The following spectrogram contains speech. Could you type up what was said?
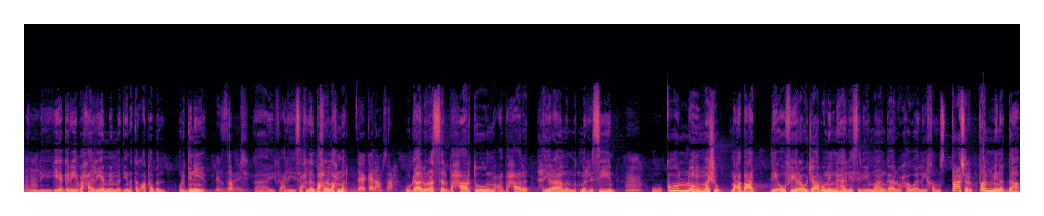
اللي هي قريبة حاليا من مدينة العقبة الأردنية بالضبط. آه على ساحل البحر الأحمر. ده كلام صح. وقالوا رسل بحارته مع بحارة حيرام المتمرسين. مم. وكلهم مشوا مع بعض لأوفيرا وجابوا منها لسليمان. قالوا حوالي 15 طن من الذهب.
